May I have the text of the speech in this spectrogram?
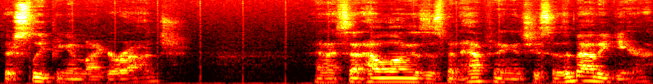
they're sleeping in my garage. And I said, How long has this been happening? And she says, About a year.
